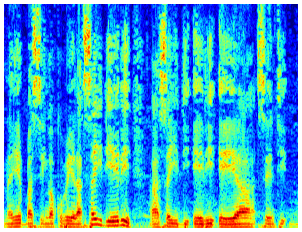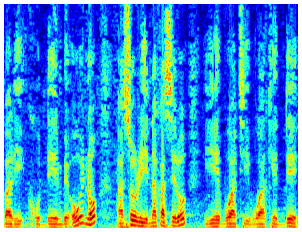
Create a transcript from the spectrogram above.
naye basinga kubeera sayidi eri sayidi eri eya senti bali ku ddembe. Owino sorry nakasero ye bwati bwakedde.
